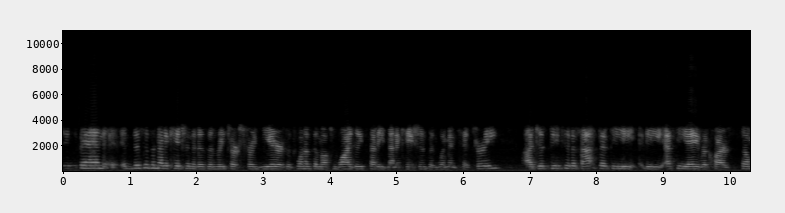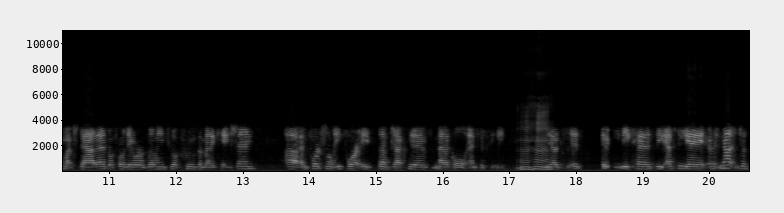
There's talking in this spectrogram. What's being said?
it's been, this is a medication that has been researched for years. It's one of the most widely studied medications in women's history, uh, just due to the fact that the, the FDA required so much data before they were willing to approve a medication, uh, unfortunately, for a subjective medical entity. Mm-hmm. You know, it's, it's, because the FDA, uh, not just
